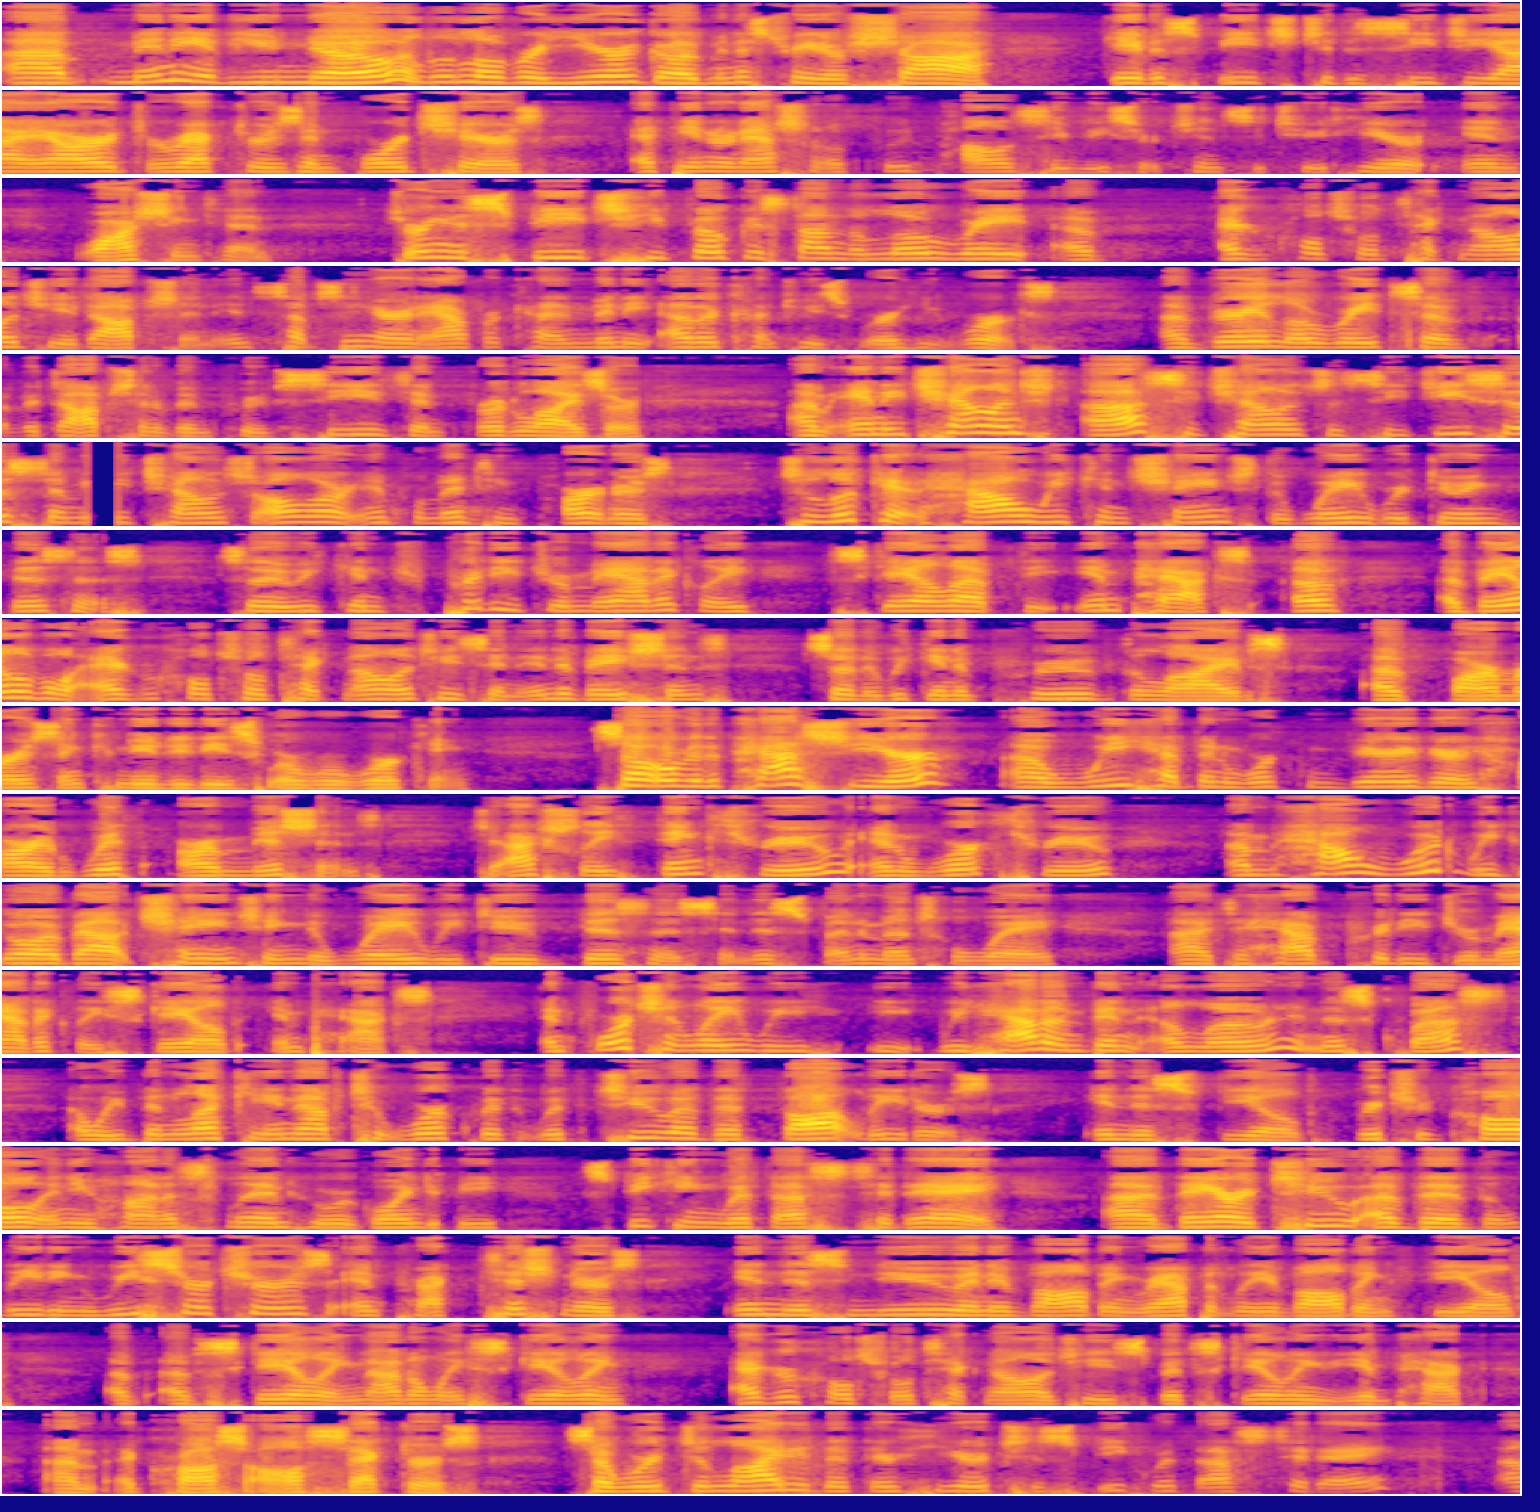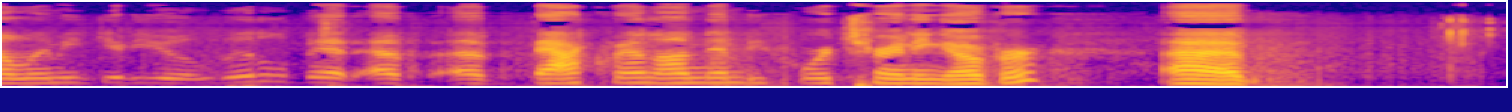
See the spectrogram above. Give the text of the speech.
Uh, many of you know a little over a year ago, Administrator Shah gave a speech to the CGIAR directors and board chairs at the International Food Policy Research Institute here in Washington. During the speech, he focused on the low rate of agricultural technology adoption in sub-Saharan Africa and many other countries where he works. Uh, very low rates of, of, adoption of improved seeds and fertilizer. Um, and he challenged us, he challenged the CG system, he challenged all our implementing partners to look at how we can change the way we're doing business so that we can pretty dramatically scale up the impacts of available agricultural technologies and innovations so that we can improve the lives of farmers and communities where we're working. So over the past year, uh, we have been working very, very hard with our missions to actually think through and work through um, how would we go about changing the way we do business in this fundamental way uh, to have pretty dramatically scaled impacts. And fortunately, we, we haven't been alone in this quest. Uh, we've been lucky enough to work with, with two of the thought leaders in this field, Richard Kohl and Johannes Linn, who are going to be speaking with us today. Uh, they are two of the, the leading researchers and practitioners in this new and evolving, rapidly evolving field of, of scaling, not only scaling agricultural technologies, but scaling the impact um, across all sectors. So we're delighted that they're here to speak with us today. Uh, let me give you a little bit of, of background on them before turning over. Uh,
